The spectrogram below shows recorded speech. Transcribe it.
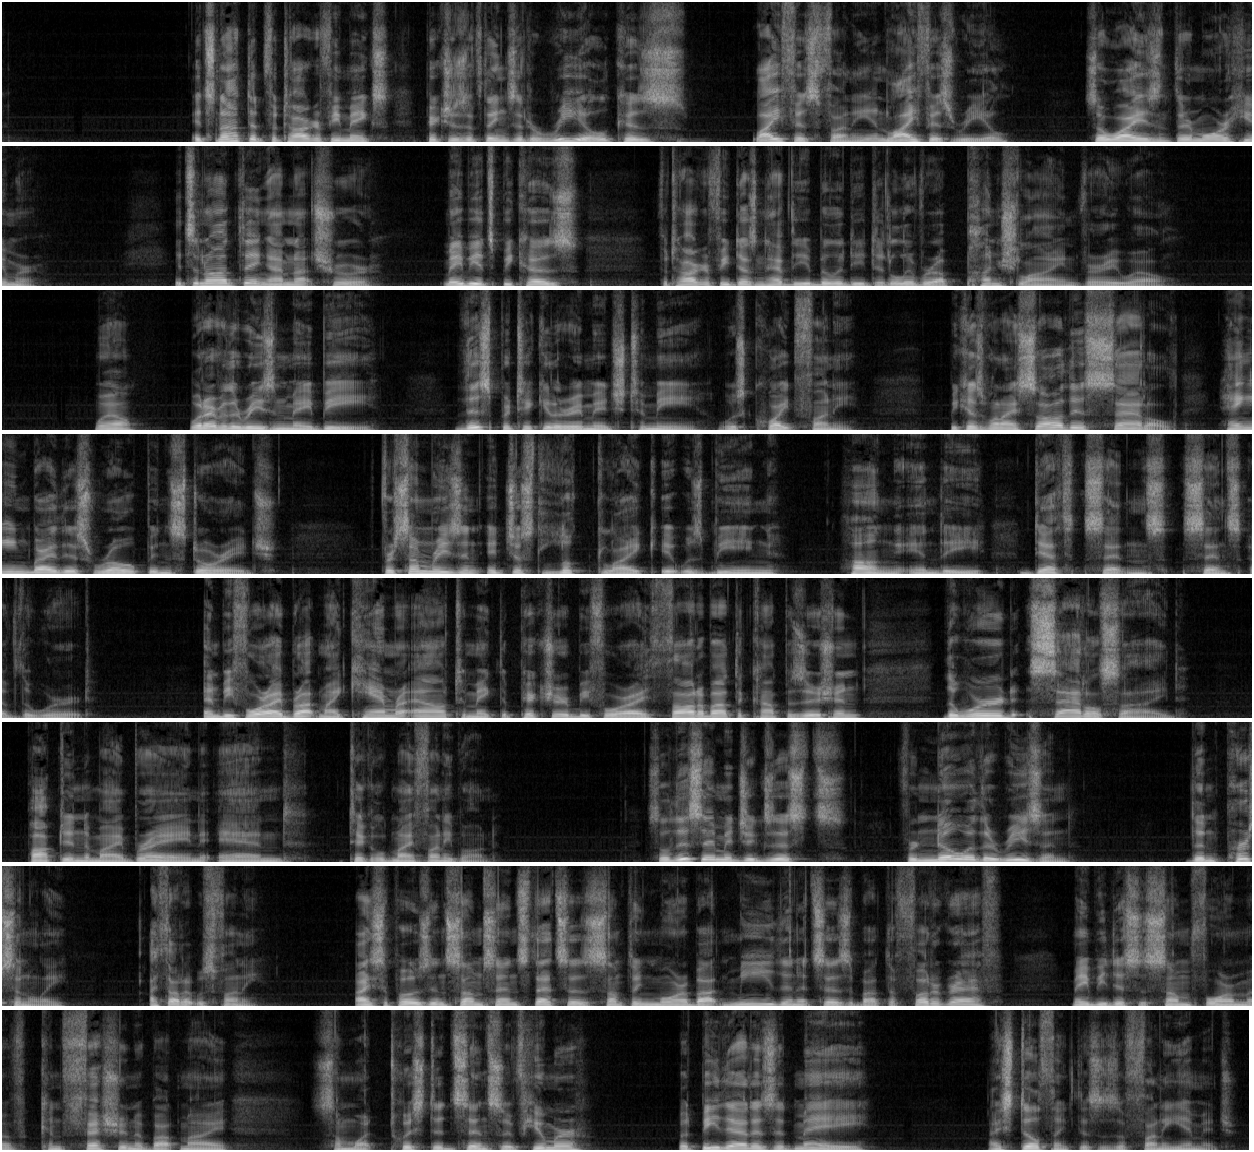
It's not that photography makes pictures of things that are real, because life is funny and life is real. So why isn't there more humor? It's an odd thing, I'm not sure. Maybe it's because photography doesn't have the ability to deliver a punchline very well. Well, whatever the reason may be, this particular image to me was quite funny. Because when I saw this saddle hanging by this rope in storage, for some reason it just looked like it was being hung in the death sentence sense of the word. And before I brought my camera out to make the picture, before I thought about the composition, the word saddlecide popped into my brain and tickled my funny bone. So this image exists for no other reason than personally, I thought it was funny. I suppose in some sense that says something more about me than it says about the photograph. Maybe this is some form of confession about my somewhat twisted sense of humor. But be that as it may, I still think this is a funny image.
